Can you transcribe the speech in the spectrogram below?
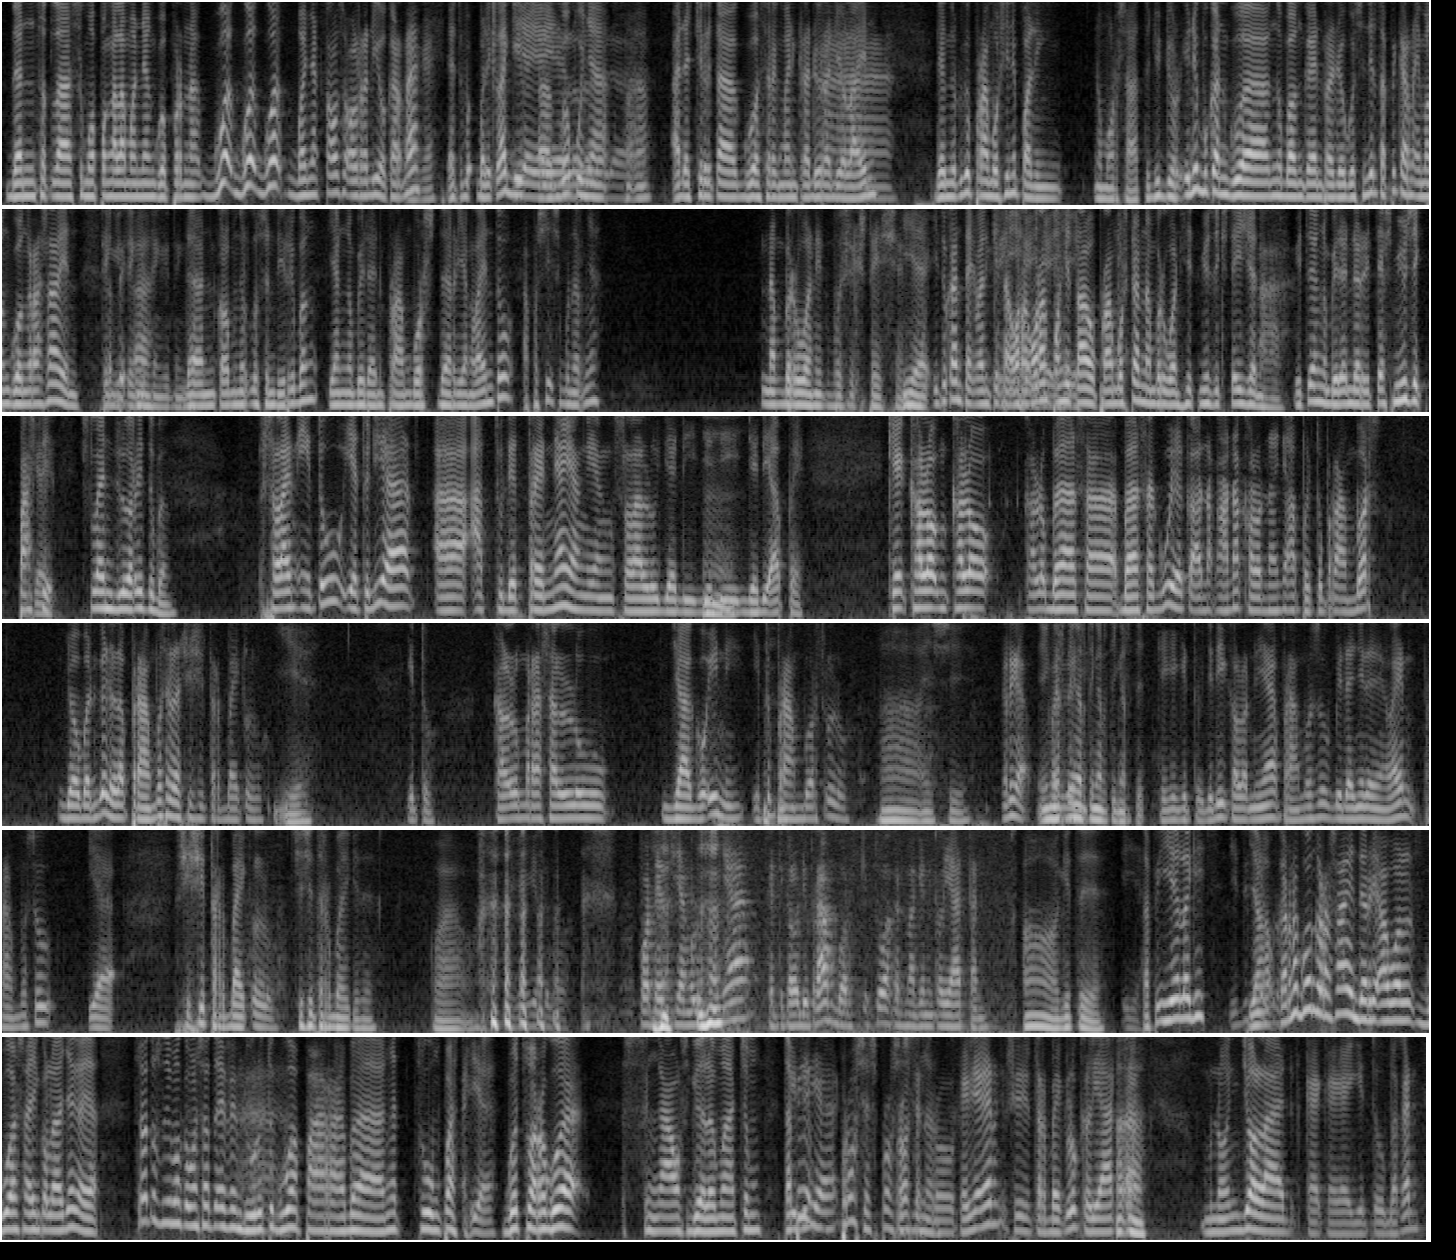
dan setelah semua pengalaman yang gua pernah gua gua gua banyak tahu soal radio karena Oke. ya balik lagi Iya, iya, eh, iya, gua lu- punya eh, ada cerita gua sering main ke radio-radio Ah. lain dan menurut gua Prambors ini paling nomor satu jujur ini bukan gua ngebanggain radio gue sendiri tapi karena emang gua ngerasain Thank you, tapi, thank you, ah, thank you, thank you. dan kalau menurut lu sendiri bang yang ngebedain Prambors dari yang lain tuh apa sih sebenarnya Number one hit music station. Iya, itu kan tagline kita. Iya, Orang-orang iya, pasti iya. tahu Prambors kan number one hit music station. Ah. Itu yang ngebedain dari test music pasti. Selain di luar itu, Bang. Selain itu, ya itu dia uh, up to date trendnya yang yang selalu jadi jadi Hmm. jadi apa? ya? Kayak kalau kalau kalau bahasa bahasa gue ya ke anak-anak kalau nanya apa itu Prambors, jawaban gue adalah Prambors adalah sisi terbaik lu. Iya. Itu. Kalau lu merasa lu jago ini, itu. Prambors lu. Ah, I see. Ngerti gak? Ya, ngerti, ngerti, ngerti, ngerti. kayak gitu jadi kalau nia Prambors tuh bedanya dari yang lain Prambors tuh ya sisi terbaik lu Sisi terbaik itu. Wow. kayak gitu bro potensi yang lu punya ketika lo di Prambors itu akan makin kelihatan Oh, gitu ya. iya Tapi iya lagi. itu Ya, dia, karena gua ngerasain dari awal gua saing kalau aja kayak 105,1 FM dulu tuh gua parah banget, sumpah. iya Gua suara gua sengau segala macem tapi dia. proses proses, proses bener. bro kayaknya kan sisi terbaik lu kelihatan Ah, ah. menonjol lah kayak kayak gitu bahkan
